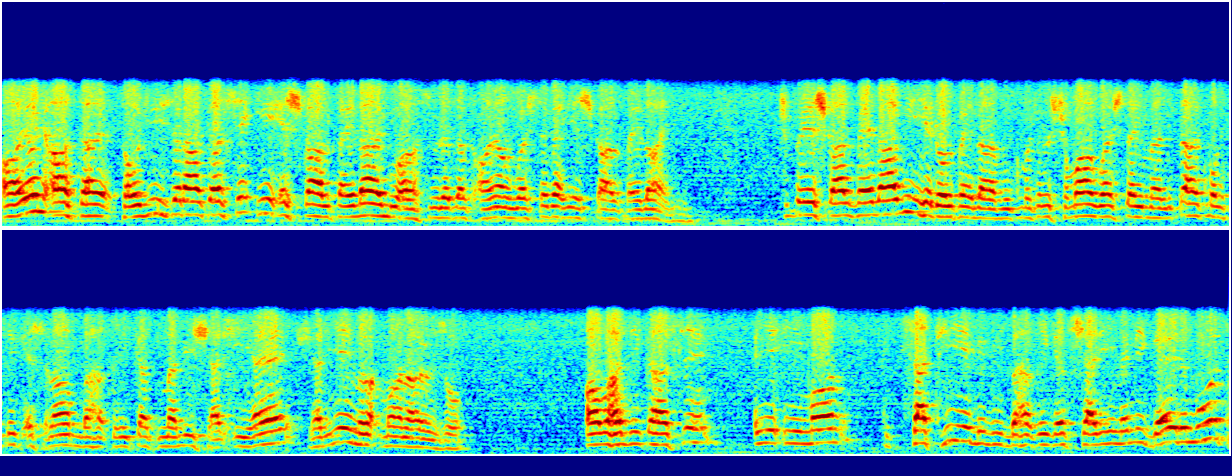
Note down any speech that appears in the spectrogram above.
آیان آستا توجیح سراتا سے یہ اشکال پیدا ہے، وہ صورت آیان گوشتے گا یہ اشکال پیدا ہے۔ چپے اشکال پیدا بھی یہ رول پیدا بھی۔ مثلا شما گوشتا ہی ملتا ہے کہ وقت ایک اسلام بحقیقت مبی شرعی ہے، شرعی مانا رزو اور حدی کہا سے یہ ایمان سطحی بھی بحقیقت شرعی میں بھی غیر موت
